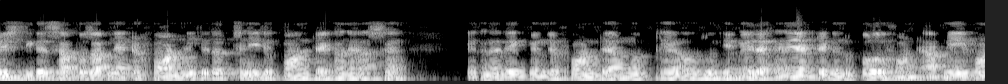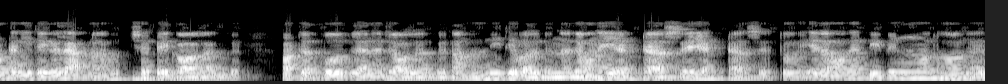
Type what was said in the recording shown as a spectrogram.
বেসিকের সাপোজ আপনি একটা ফন্ট নিতে চাচ্ছেন এই যে ফন্ট এখানে আছে, এখানে দেখবেন যে ফন্টের মধ্যে যদি এই দেখেন, এই একটা কিন্তু পুরো ফন্ট আপনি এই ফন্টটা নিতে গেলে আপনার হচ্ছে পে করা লাগবে। অর্থাৎ পুরো প্ল্যানে যাওয়া লাগবে তাহলে নিতে পারবেন না। যেমন এই একটা আছে, এই একটা আছে। তো এ ধরনের বিভিন্ন ধরনের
